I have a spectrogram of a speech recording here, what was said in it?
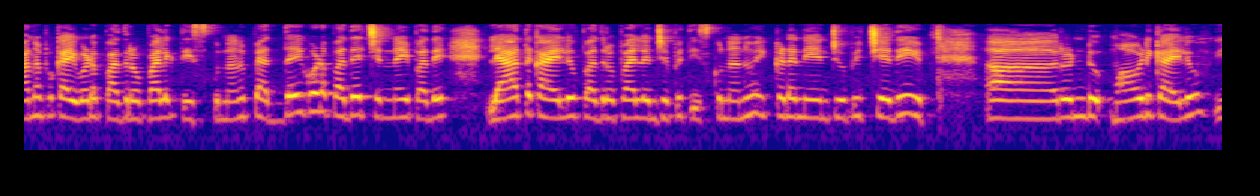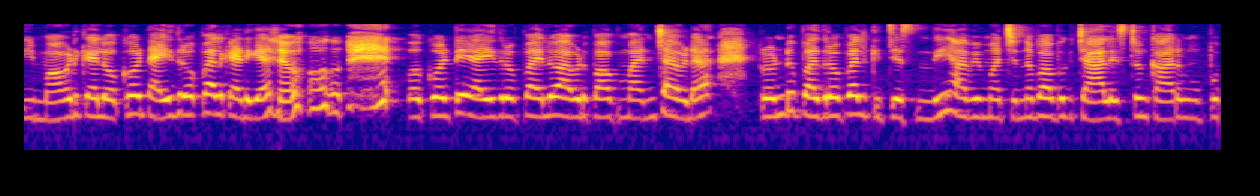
ఆనపకాయ కూడా పది రూపాయలకి తీసుకున్నాను. పెద్దవి కూడా పదే చిన్నవి పదే. లేతకాయలు పది రూపాయలు అని చెప్పి తీసుకున్నాను. ఇక్కడ నేను చూపించేది రెండు మామిడికాయలు. ఈ మామిడికాయలు ఒక్కోటి ఐదు రూపాయలకి అడిగాను. ఒక్కోటి ఐదు రూపాయలు. ఆవిడ పాప మంచి ఆవిడ. రెండు పది రూపాయలకి ఇచ్చేసింది. అవి మా చిన్న బాబుకి చాలా ఇష్టం. కారం ఉప్పు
